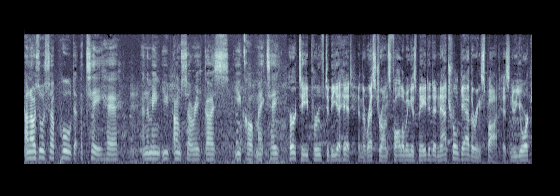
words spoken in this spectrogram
And I was also appalled at the tea here. And I mean, you, I'm sorry, guys, you can't make tea. Her tea proved to be a hit, and the restaurant's following has made it a natural gathering spot as New York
